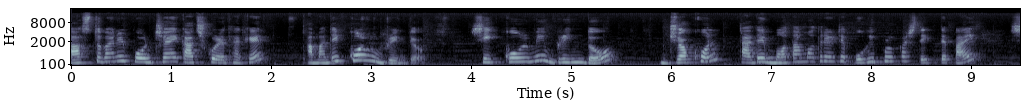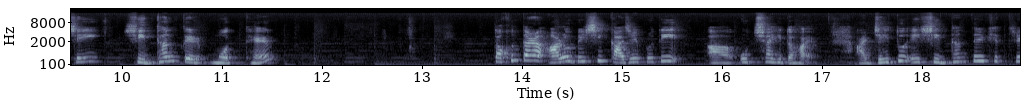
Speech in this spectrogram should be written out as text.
বাস্তবায়নের পর্যায়ে কাজ করে থাকে আমাদের কর্মীবৃন্দ। সেই কর্মীবৃন্দ যখন তাদের মতামতের একটা বহিঃপ্রকাশ দেখতে পায় সেই সিদ্ধান্তের মধ্যে তখন তারা আরও বেশি কাজের প্রতি উৎসাহিত হয়। আর যেহেতু এই সিদ্ধান্তের ক্ষেত্রে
